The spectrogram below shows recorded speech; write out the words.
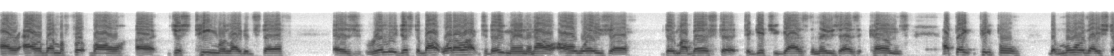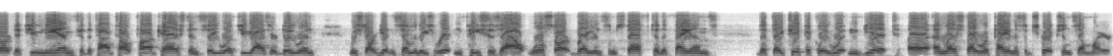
our Alabama football, uh, just team related stuff is really just about what I like to do, man. And I'll always uh, do my best to, to get you guys the news as it comes. I think people, the more they start to tune in to the Tide Talk podcast and see what you guys are doing, we start getting some of these written pieces out. We'll start bringing some stuff to the fans that they typically wouldn't get uh, unless they were paying a subscription somewhere.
